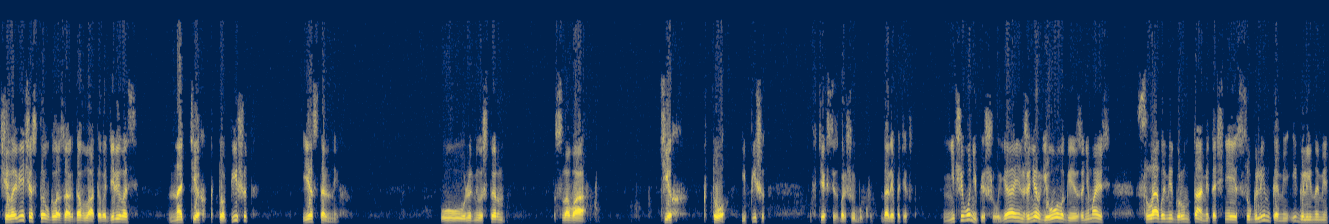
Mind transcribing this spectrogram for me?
человечество в глазах Давлатова делилось на тех, кто пишет, и остальных у Людмилы Штерн слова тех, кто и пишет в тексте с большой буквы. Далее по тексту. Ничего не пишу. Я инженер-геолог и занимаюсь слабыми грунтами, точнее, суглинками и глинами,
